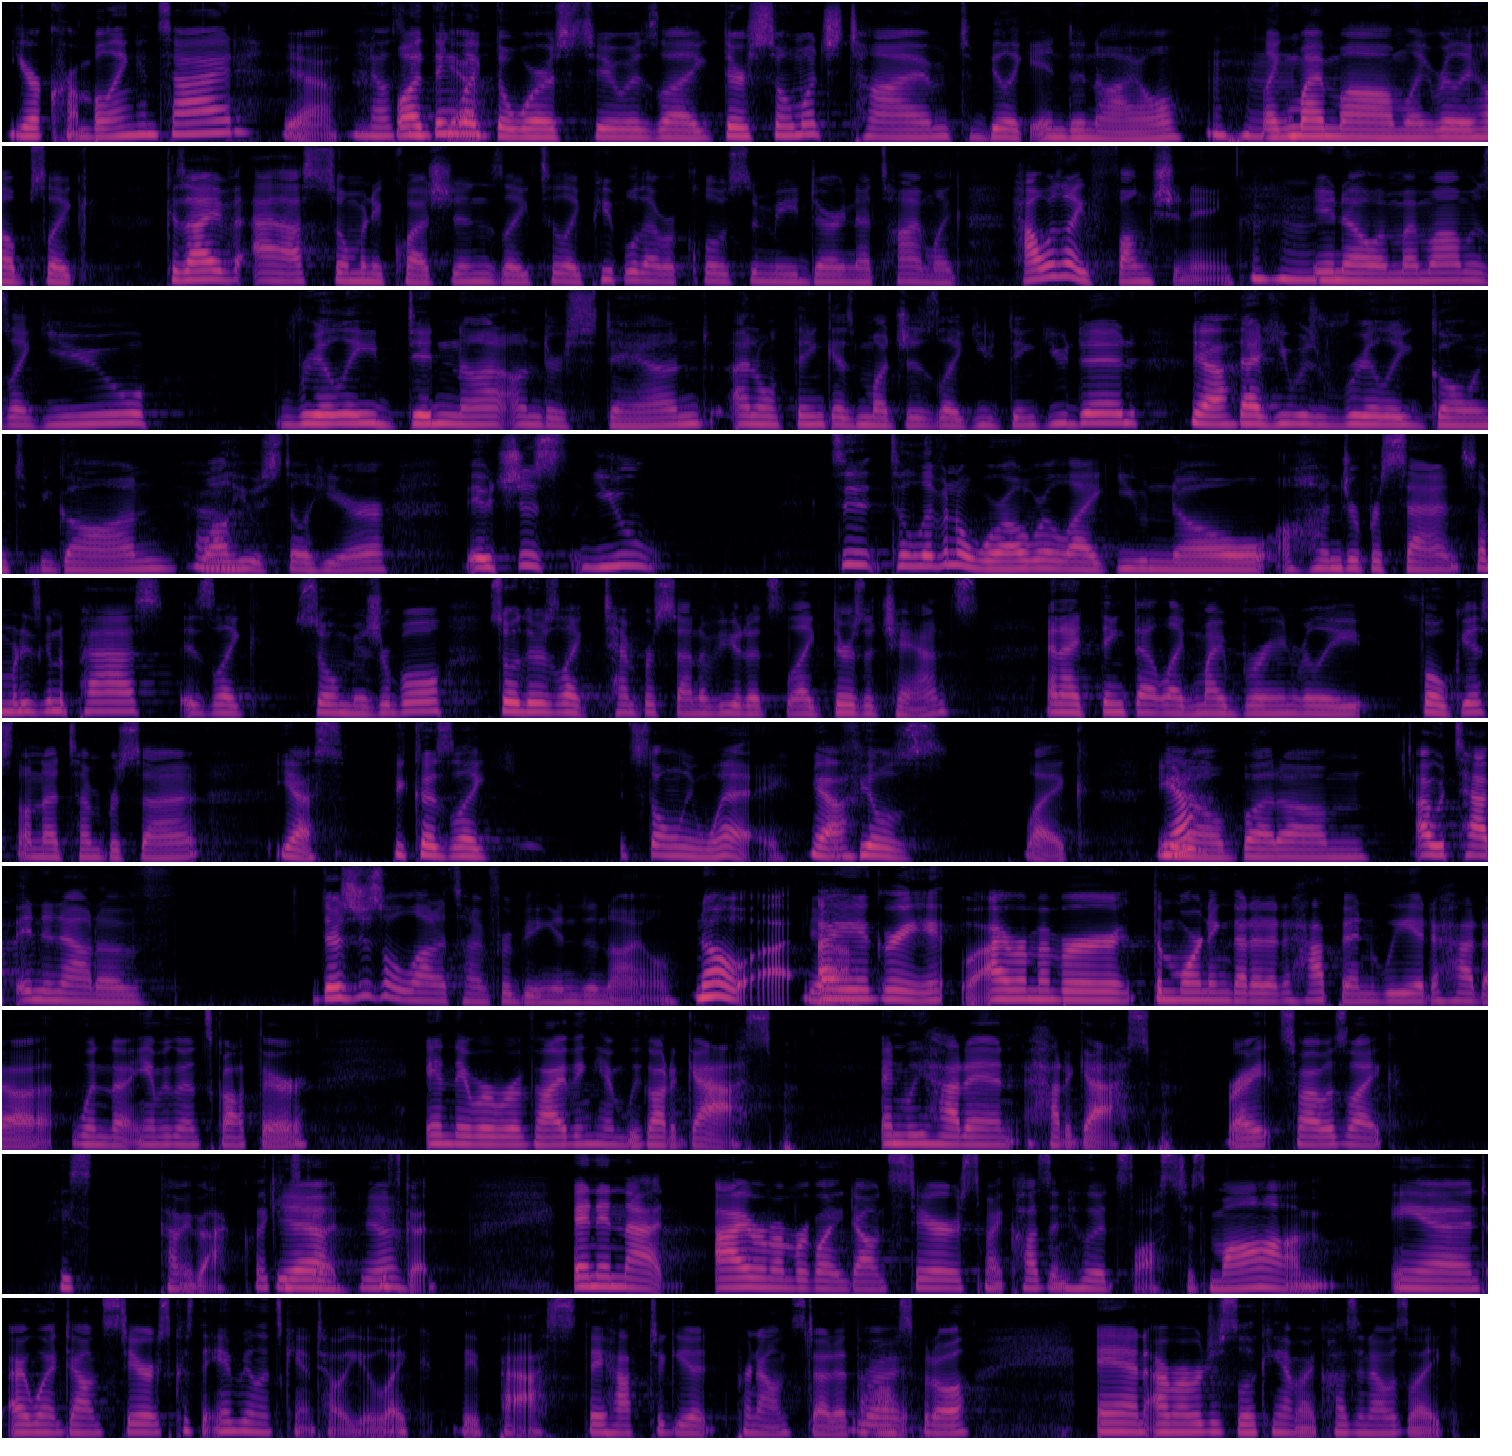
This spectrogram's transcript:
you're crumbling inside Yeah. no Well, I think you. like the worst too is like there's so much time to be like in denial. Mhm. Like my mom like really helps like because I've asked so many questions like to like people that were close to me during that time like how was I functioning? Mhm. You know, and my mom was like you really did not understand. I don't think as much as like you think you did yeah that he was really going to be gone while he was still here. It's just you to to live in a world where like you know hundred percent somebody's gonna pass is like so miserable. So there's like ten percent of you that's like there's a chance, and I think that like my brain really focused on that ten percent yes because like it's the only way. Yeah. it feels like you Yeah. know. But um, I would tap in and out of. There's just a lot of time for being in denial. No, I, I agree. I remember the morning that it had happened. We had had a when the ambulance got there, and they were reviving him. We got a gasp, and we hadn't had a gasp, right? So I was like, "He's coming back. Like he's Yeah, good. yeah. He's good." And in that, I remember going downstairs to my cousin who had lost his mom, and I went downstairs because the ambulance can't tell you like they've passed. They have to get pronounced dead at the Right. hospital. And I remember just looking at my cousin. I was like,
